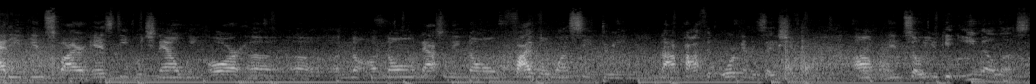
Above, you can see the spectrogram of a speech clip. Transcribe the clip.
adding Inspire SD, which now we are uh, uh, a, a known, nationally known 501c3 nonprofit organization. Um, and so you can email us,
